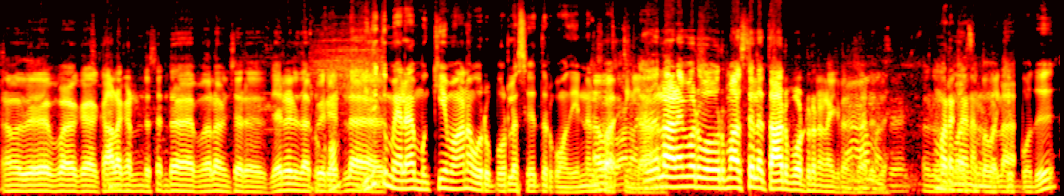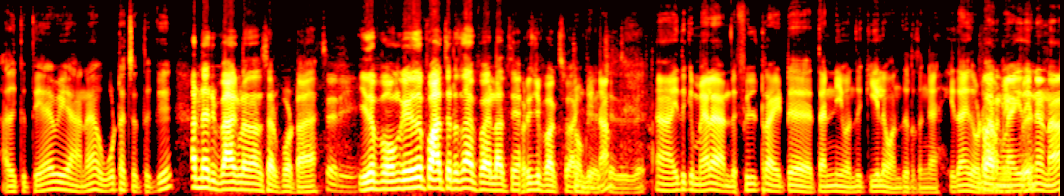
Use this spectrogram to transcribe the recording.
நமது ப- க- காலகட்ட சென்ற முதலமைச்சர் ஜெயலலிதா பீரியட்ல இதுக்கு மேல முக்கியமான ஒரு பொருளை சேர்த்துருக்கோம். அது என்னன்னு பார்த்தீங்களா இதெல்லாம் அனைவரும் ஒரு மாசத்துல தார் போட்டுருன்னு நினைக்கிறேன் சார் மரங்களை நம்ம. வைக்கும் போது அதுக்கு தேவையான ஊட்டச்சத்துக்கு ஆர்டினரி பேக்ல தான் சார் போட்டேன். சரி. இதை இப்போ உங்க இதை பார்த்துட்டு தான் இப்போ எல்லாத்தையும் ஃப்ரிட்ஜ் பாக்ஸ் வாங்கி அப்படின்னா? இதுக்கு மேலே அந்த ஃபில்டர் ஆகிட்டு தண்ணி வந்து கீழே வந்துடுதுங்க இதான் இதோட பாருங்களேன் இது. என்னன்னா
